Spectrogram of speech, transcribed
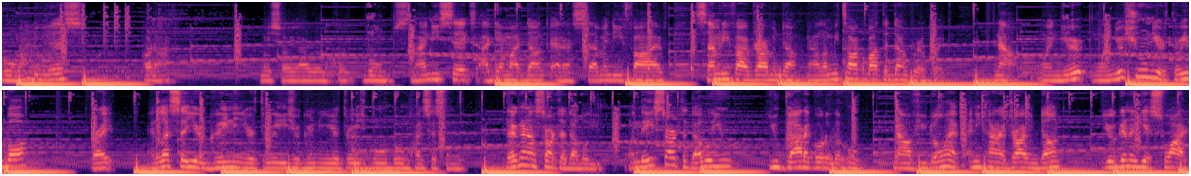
boom. I do this. Hold on. Let me show y'all real quick. Boom, 96. I get my dunk at a 75. 75 driving dunk. Now let me talk about the dunk real quick. Now, when you're when you're shooting your three ball, right? And let's say you're greening your threes, you're greening your threes, boom, boom, consistently. They're gonna start to double you. When they start to double you, you gotta go to the hoop. Now, if you don't have any kind of driving dunk, you're gonna get swatted.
